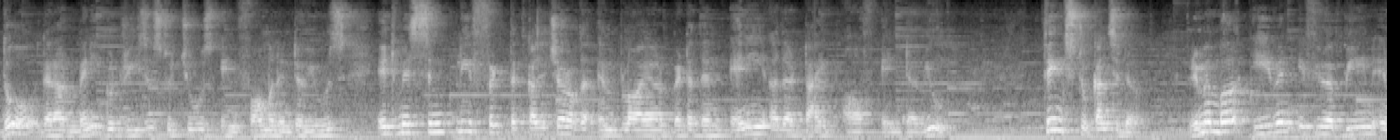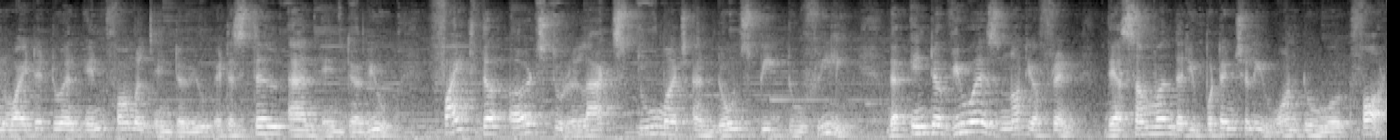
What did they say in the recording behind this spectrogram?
Though there are many good reasons to choose informal interviews, it may simply fit the culture of the employer better than any other type of interview. Things to consider Remember, even if you have been invited to an informal interview, it is still an interview. Fight the urge to relax too much and don't speak too freely. The interviewer is not your friend, they are someone that you potentially want to work for.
